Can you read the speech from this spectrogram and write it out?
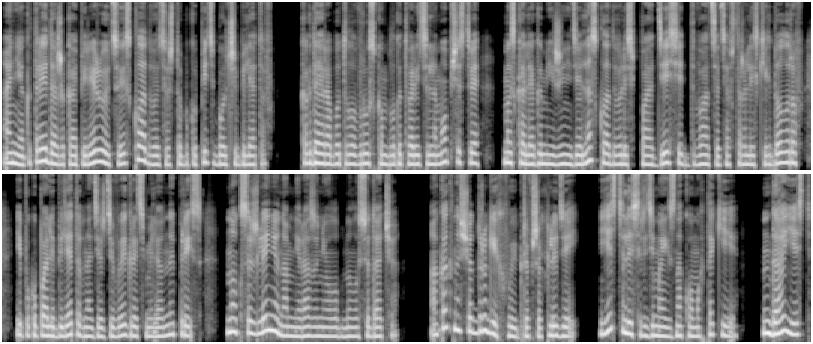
а некоторые даже кооперируются и складываются, чтобы купить больше билетов. Когда я работала в русском благотворительном обществе, мы с коллегами еженедельно складывались по 10-20 австралийских долларов и покупали билеты в надежде выиграть миллионный приз. Но, к сожалению, нам ни разу не улыбнулась удача. А как насчет других выигравших людей? Есть ли среди моих знакомых такие? Да, есть.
